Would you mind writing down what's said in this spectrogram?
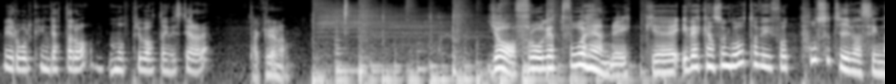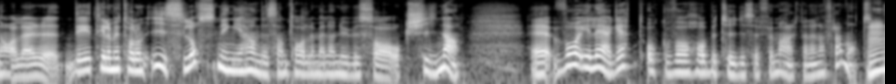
med råd kring detta då mot privata investerare. Tack Helena. Ja, fråga två Henrik. Eh, I veckan som gått har vi fått positiva signaler. Det är till och med tal om islossning i handelssamtalen mellan USA och Kina. Eh, vad är läget och vad har betydelse för marknaderna framåt? Mm.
